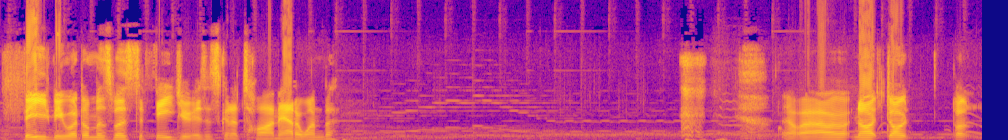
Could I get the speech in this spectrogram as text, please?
feed me, what am I supposed to feed you? Is this going to time out, I wonder? Uh, no, don't, don't.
